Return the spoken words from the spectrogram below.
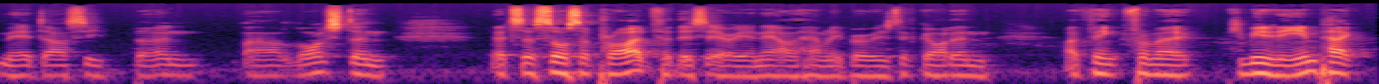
Mayor Darcy Byrne uh, launched, and it's a source of pride for this area now. How many breweries they've got, and I think from a community impact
